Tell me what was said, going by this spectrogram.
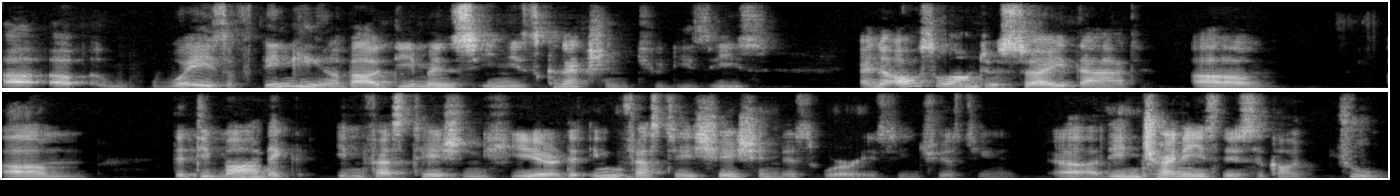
uh, uh, ways of thinking about demons in its connection to disease. And I also want to say that um, um, the demonic infestation here, the infestation, this word is interesting. Uh, in Chinese, this is called 注,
